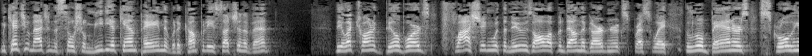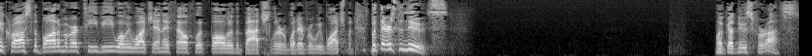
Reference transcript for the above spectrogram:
I mean, can't you imagine the social media campaign that would accompany such an event? the electronic billboards flashing with the news all up and down the Gardiner Expressway, the little banners scrolling across the bottom of our TV while we watch NFL football or The Bachelor or whatever we watch, but, but there's the news. Well, I've got news for us.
